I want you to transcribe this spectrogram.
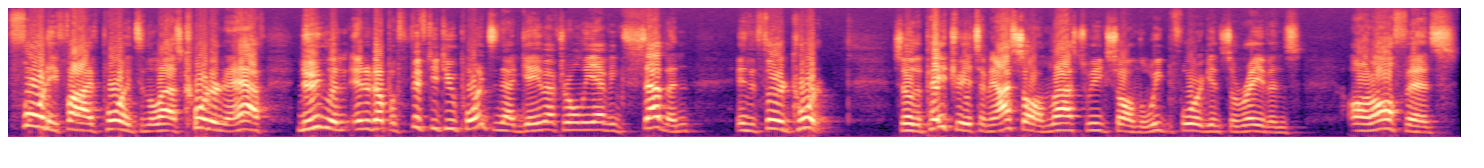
45 points in the last quarter and a half. New England ended up with 52 points in that game after only having seven in the third quarter. So the Patriots, I mean, I saw them last week, saw them the week before against the Ravens. On offense,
